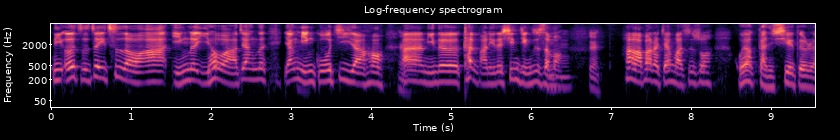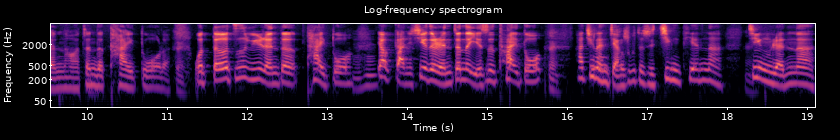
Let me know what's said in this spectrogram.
你儿子这一次哦啊赢了以后啊，这样的扬名国际啊哈啊，你的看法，你的心情是什么？”对。他老爸的讲法是说，我要感谢的人哈，真的太多了。我得之于人的太多，要感谢的人真的也是太多。他竟然讲出这是敬天呐、敬人呐，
